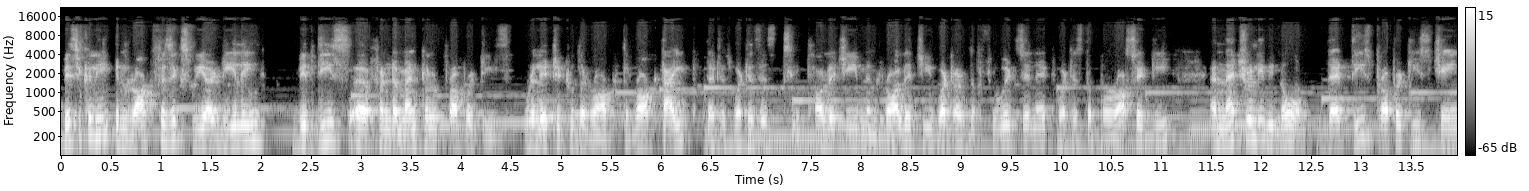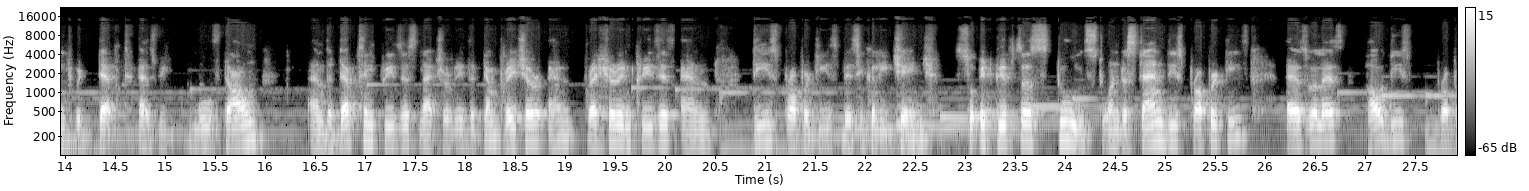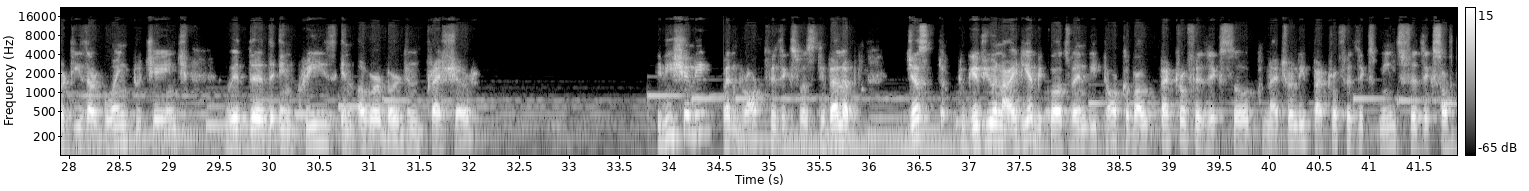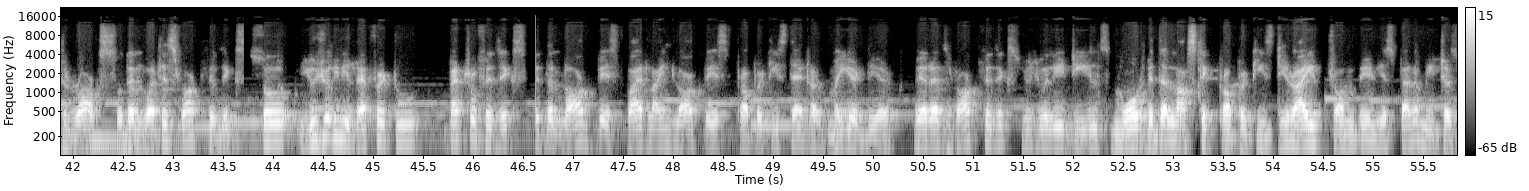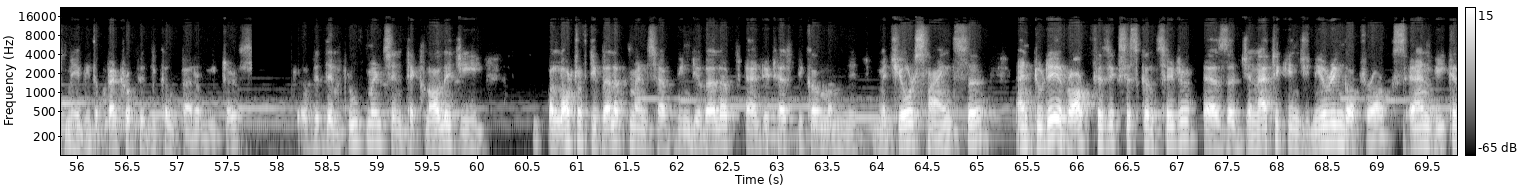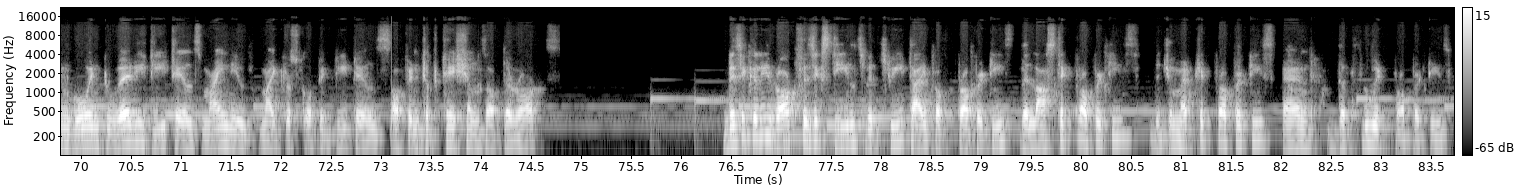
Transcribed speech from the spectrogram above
basically in rock physics we are dealing with these uh, fundamental properties related to the rock. The rock type that is what is its lithology mineralogy what are the fluids in it what is the porosity? And naturally we know that these properties change with depth as we move down and the depth increases naturally the temperature and pressure increases and these properties basically change. So it gives us tools to understand these properties as well as how these properties are going to change with the, the increase in overburden pressure Initially, when rock physics was developed, just to give you an idea, because when we talk about petrophysics, so naturally petrophysics means physics of the rocks. So then what is rock physics? So usually we refer to petrophysics with the log-based, wireline log-based properties that are measured there, whereas rock physics usually deals more with elastic properties derived from various parameters, maybe the petrophysical parameters. With improvements in technology, a lot of developments have been developed and it has become a mature science. Uh, and today, rock physics is considered as a genetic engineering of rocks. And we can go into very details, minute, microscopic details of interpretations of the rocks. Basically, rock physics deals with three type of properties, the elastic properties, the geometric properties, and the fluid properties.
